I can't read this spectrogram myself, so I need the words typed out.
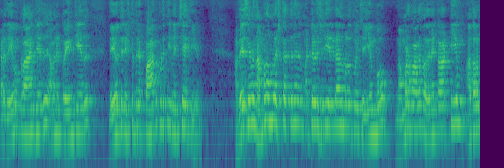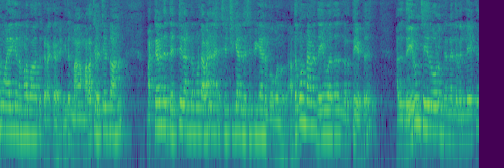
കാരണം ദൈവം പ്ലാൻ ചെയ്ത് അവനെ ട്രെയിൻ ചെയ്ത് ദൈവത്തിന്റെ ഇഷ്ടത്തിനെ പാകപ്പെടുത്തി വെച്ചേക്കുകയാണ്. അതേസമയം നമ്മൾ നമ്മളെ ഇഷ്ടത്തിന് മറ്റൊരു ശരിയല്ല എന്ന് പറഞ്ഞ് പോയി ചെയ്യുമ്പോൾ നമ്മുടെ ഭാഗത്ത് അതിനെക്കാട്ടിയും അധർമ്മമായിരിക്കും നമ്മുടെ ഭാഗത്ത് കിടക്കവേ. ഇത് മറച്ചു വെച്ചിട്ടാണ് മറ്റവന്റെ തെറ്റ് കണ്ടുകൊണ്ട് അവനെ ശിക്ഷിക്കാൻ നശിപ്പിക്കാനും പോകുന്നത്. അതുകൊണ്ടാണ് ദൈവം അത് നിർത്തിയിട്ട് അത് ദൈവം ചെയ്തോളും എന്ന ലെവലിലേക്ക്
